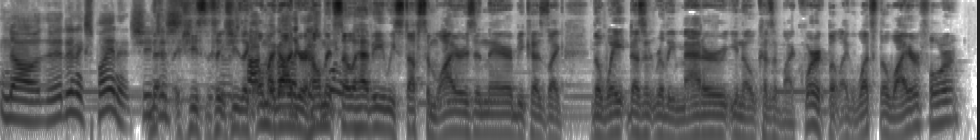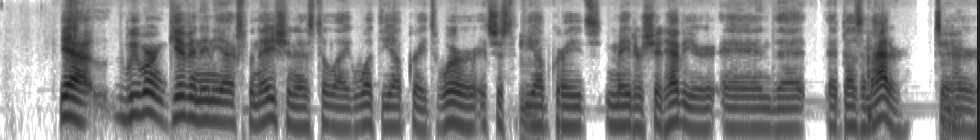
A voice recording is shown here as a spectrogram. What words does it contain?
No they didn't explain it she just she's she's like, oh my god, like, your helmet's more- so heavy. We stuffed some wires in there because like the weight doesn't really matter, you know, because of my quirk. But like, what's the wire for? yeah we weren't given any explanation as to like what the upgrades were it's just that the Mm. upgrades made her shit heavier and that it doesn't matter to Mhm. her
